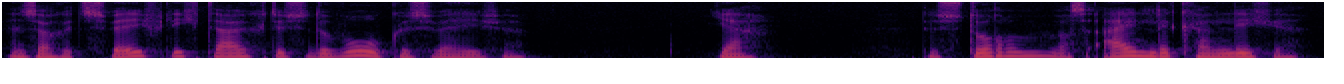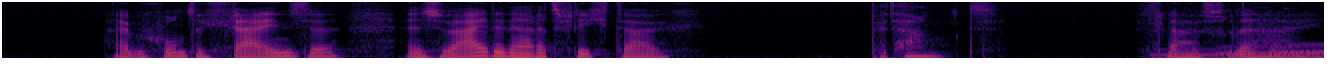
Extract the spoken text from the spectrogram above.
en zag het zweefvliegtuig tussen de wolken zweven. Ja, de storm was eindelijk gaan liggen. Hij begon te grijnzen en zwaaide naar het vliegtuig. Bedankt, fluisterde hij.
